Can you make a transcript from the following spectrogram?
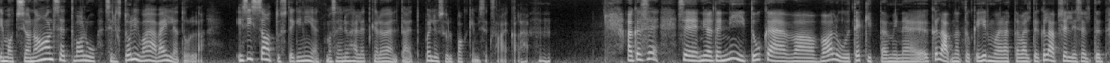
emotsionaalset valu, sellest oli vaja välja tulla. Ja siis saatus tegi nii, et ma sain ühel hetkel öelda, et palju sul pakkimiseks aega läheb. Aga see, see nii-öelda nii tugeva valu tekitamine kõlab natuke hirmuäratavalt ja kõlab selliselt, et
